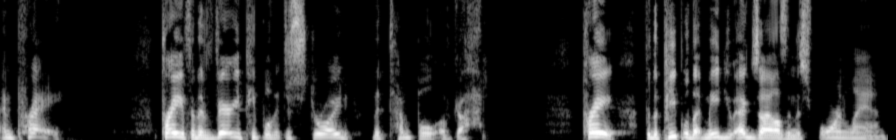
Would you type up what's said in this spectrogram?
And pray. Pray for the very people that destroyed the temple of God. Pray for the people that made you exiles in this foreign land.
